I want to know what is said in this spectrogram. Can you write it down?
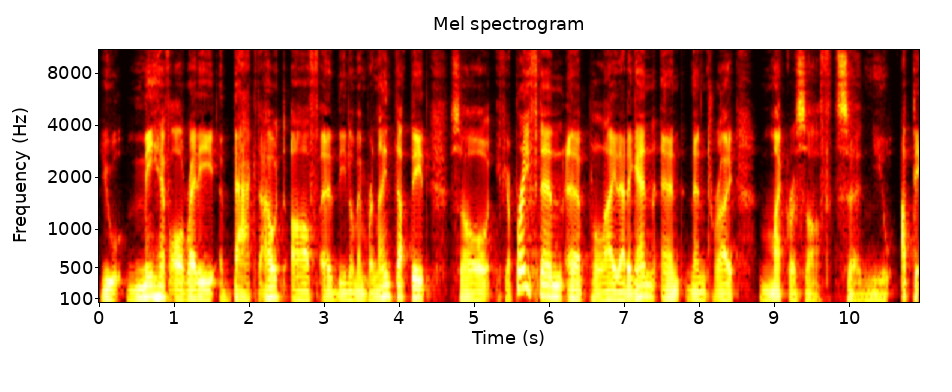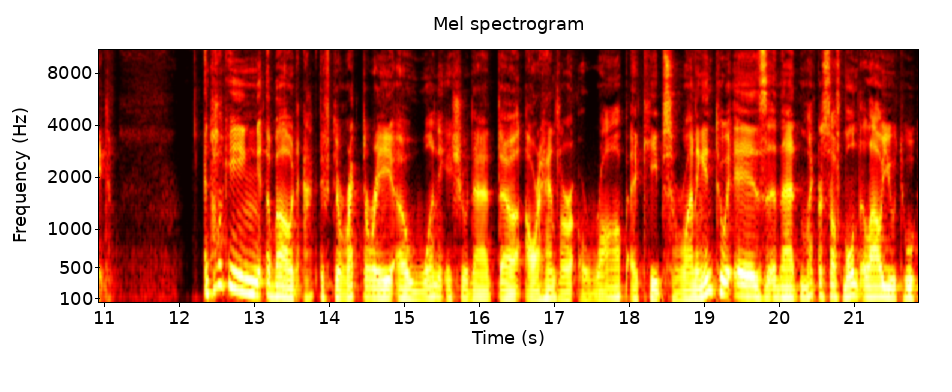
you may have already backed out of uh, the November 9th update. So if you're brave, then apply that again and then try Microsoft's uh, new update. And talking about Active Directory, uh, one issue that uh, our handler Rob uh, keeps running into is that Microsoft won't allow you to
